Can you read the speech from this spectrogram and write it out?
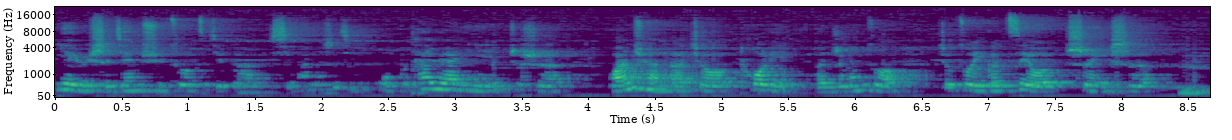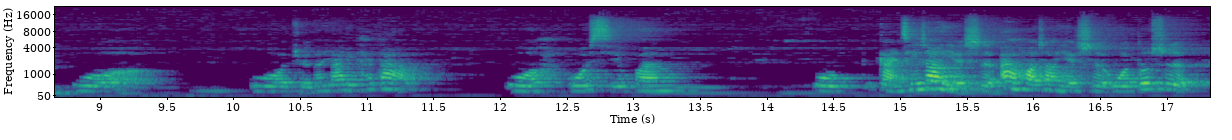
业余时间去做自己的喜欢的事情。我不太愿意就是完全的就脱离本职工作，就做一个自由摄影师。我我觉得压力太大了。我我喜欢，我感情上也是，爱好上也是，我都是。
